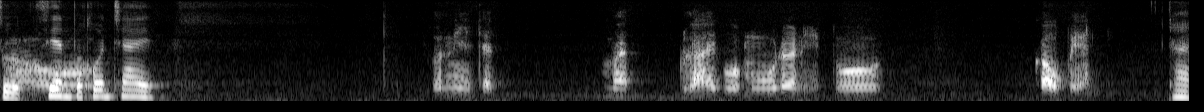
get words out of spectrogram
สูตรเซียนประโคนชัยตัวนี้จะมาหลายบัวมูเด้อนี่ตัวเก้าแปดค่ะ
